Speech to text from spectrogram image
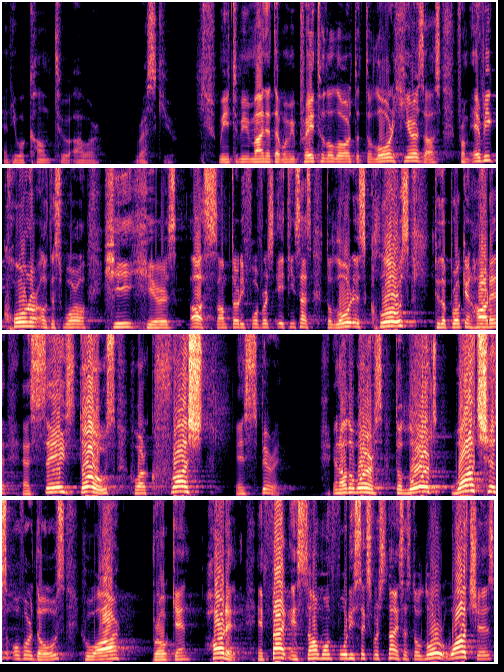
and He will come to our rescue. We need to be reminded that when we pray to the Lord, that the Lord hears us from every corner of this world. He hears us. Psalm 34 verse 18 says, the Lord is close to the brokenhearted and saves those who are crushed in spirit. In other words, the Lord watches over those who are broken hearted. In fact, in Psalm 146 verse 9 it says, The Lord watches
